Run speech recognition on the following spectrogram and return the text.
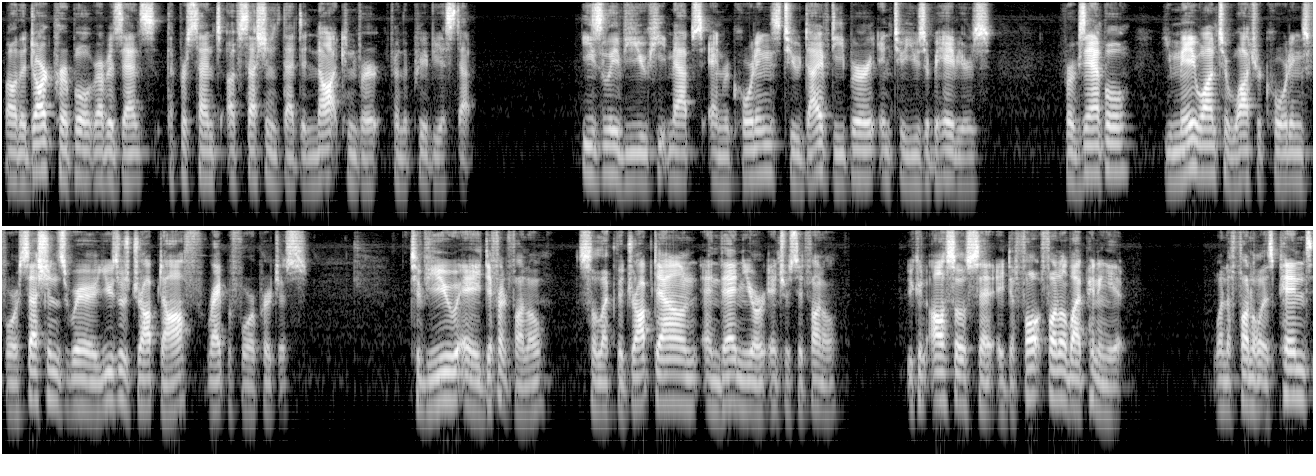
while the dark purple represents the percent of sessions that did not convert from the previous step. Easily view heat maps and recordings to dive deeper into user behaviors. For example, you may want to watch recordings for sessions where users dropped off right before purchase. To view a different funnel, select the drop-down and then your interested funnel. You can also set a default funnel by pinning it. When a funnel is pinned,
